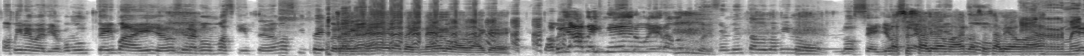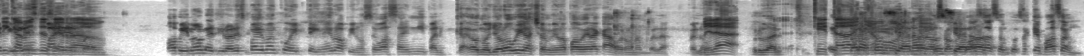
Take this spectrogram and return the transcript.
Papi le metió como un tape ahí, yo no sé, era como más 15, era más 15, pero negro, para que Papi, ah, de negro, mira, papi, cogí fermentado, papi, lo, lo selló. no se cogió más, no se salió más. Herméticamente cerrado. Papi, no, le tiró el Spider-Man con el té negro, papi, no se va a salir ni para el Cuando yo lo vi, me dio una pavera cabrona, en verdad. Perdón. Mira, brutal. que está Pero dañado. funcionó, Pero son cosas, son cosas que pasan.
